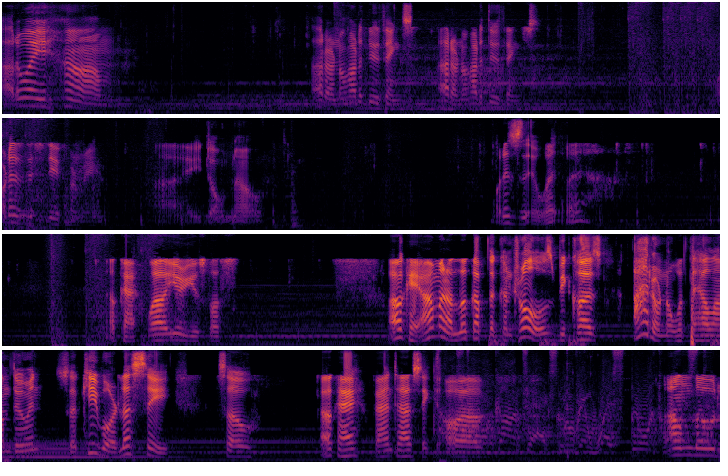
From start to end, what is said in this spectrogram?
How do I, um... I don't know how to do things. I don't know how to do things. What does this do for me? I don't know. What is it? What? what? Okay, well, you're useless. Okay, I'm gonna look up the controls because I don't know what the hell I'm doing. So, keyboard, let's see. So, okay, fantastic. Uh, unload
